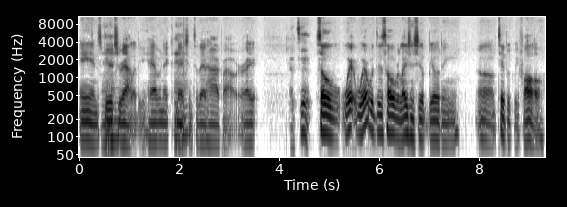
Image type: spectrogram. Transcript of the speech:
and spirituality, having that connection to that higher power, right? That's it. So where where would this whole relationship building um, typically fall?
